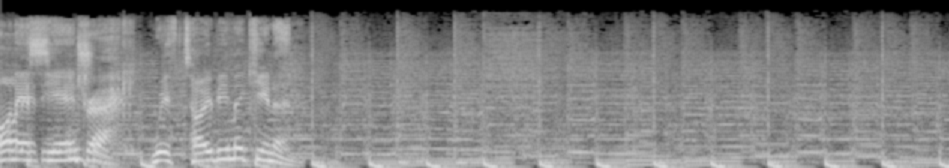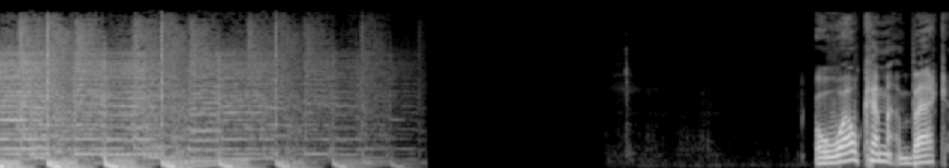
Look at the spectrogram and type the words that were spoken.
on SEN Track with Toby McKinnon. Welcome back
